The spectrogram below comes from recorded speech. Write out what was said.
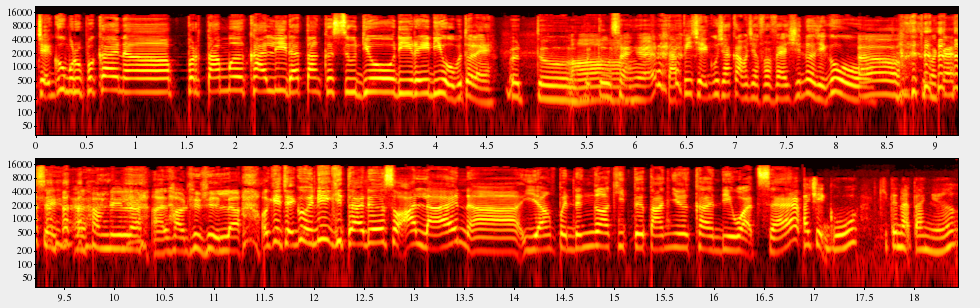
cikgu merupakan uh, pertama kali datang ke studio di radio, betul eh? Betul, Ah, betul sangat. Tapi cikgu cakap macam profesional cikgu. Oh, terima kasih. Alhamdulillah. Alhamdulillah. Okey cikgu, ini kita ada soalan uh, yang pendengar kita tanyakan di WhatsApp. Hai cikgu, kita nak tanya,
